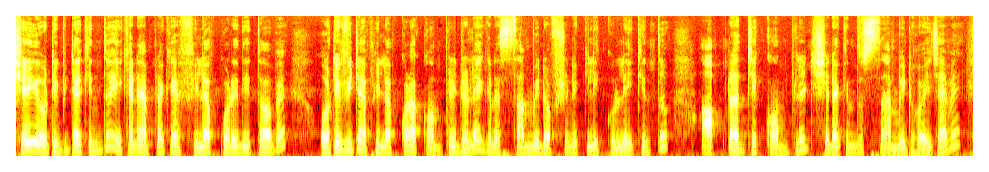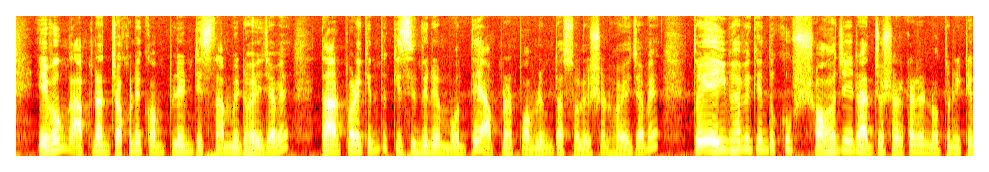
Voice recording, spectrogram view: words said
সেই ওটিপিটা কিন্তু এখানে আপনাকে ফিল করে দিতে হবে। ওটিপিটা ফিল করা কমপ্লিট হলে এখানে সাবমিট অপশানে ক্লিক করলেই কিন্তু আপনার যে কমপ্লেন সেটা কিন্তু সাবমিট হয়ে যাবে এবং আপনার যখনই কমপ্লেনটি সাবমিট হয়ে যাবে, তারপরে কিন্তু কিছুদিনের মধ্যে আপনার প্রবলেমটা সলিউশন হয়ে যাবে। তো এইভাবে কিন্তু খুব সহজেই রাজ্য সরকারের নতুন একটি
